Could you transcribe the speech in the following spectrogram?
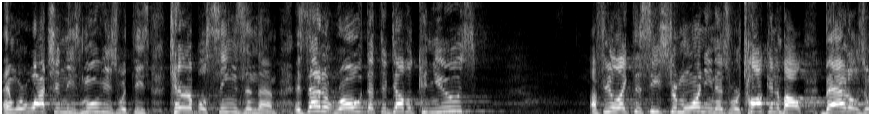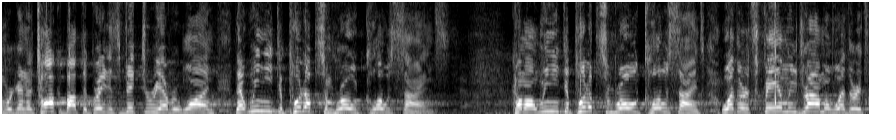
and we're watching these movies with these terrible scenes in them? Is that a road that the devil can use? I feel like this Easter morning, as we're talking about battles and we're going to talk about the greatest victory ever won, that we need to put up some road close signs. Come on, we need to put up some road close signs. Whether it's family drama, whether it's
